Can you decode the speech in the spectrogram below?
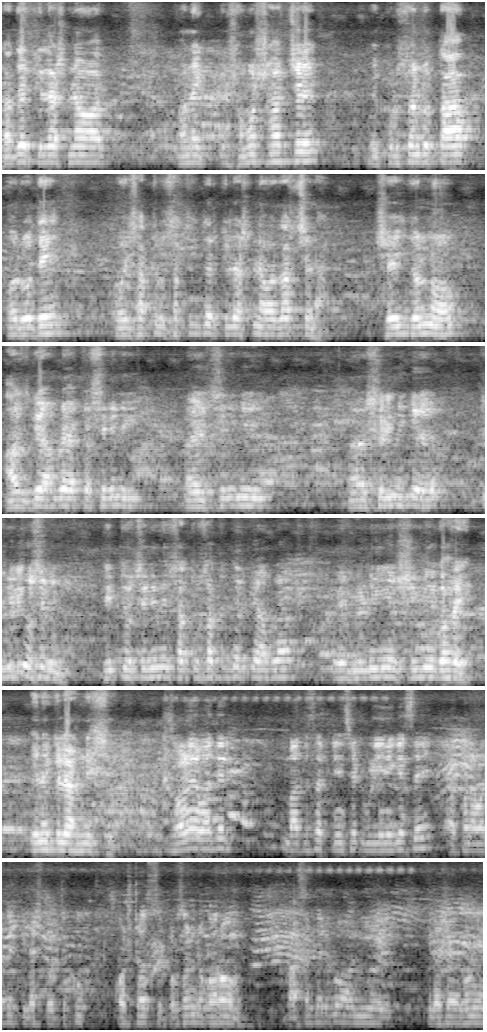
তাদের ক্লাস নেওয়ার অনেক সমস্যা হচ্ছে প্রচণ্ড তাপ ও রোদে ওই ছাত্রছাত্রীদের ক্লাস নেওয়া যাচ্ছে না। সেই জন্য আজকে আমরা একটা শ্রেণি শ্রেণি শ্রেণীকে, তৃতীয় শ্রেণি তৃতীয় শ্রেণির ছাত্রছাত্রীদেরকে আমরা এই বিল্ডিংয়ের সিঁড়ি ঘরে এনে ক্লাস নিচ্ছি। ঝড়ে আমাদের মাদ্রাসার টিন সেট উড়িয়ে নিয়ে গেছে। এখন আমাদের ক্লাস করতে খুব কষ্ট হচ্ছে, প্রচণ্ড গরম। বাচ্চাদেরকেও নিয়ে ক্লাসের রুমে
